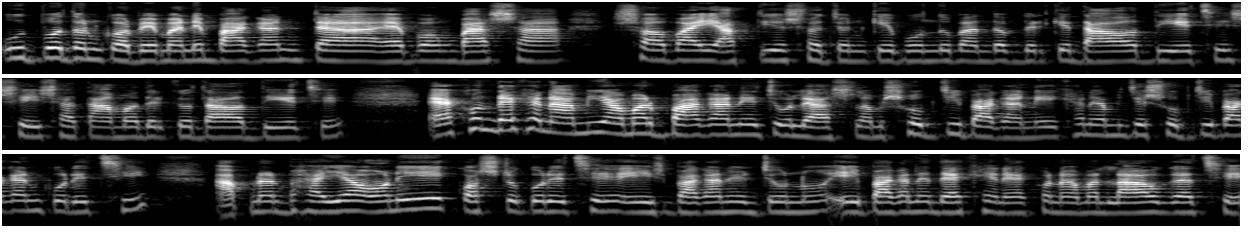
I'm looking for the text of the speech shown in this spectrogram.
উদ্বোধন করবে। মানে বাগানটা এবং বাসা, সবাই আত্মীয় স্বজনকে বন্ধু বান্ধবদেরকে দাওয়াত দিয়েছে, সেই সাথে আমাদেরকেও দাওয়াত দিয়েছে। এখন দেখেন আমি আমার বাগানে চলে আসলাম, সবজি বাগানে। এখানে আমি যে সবজি বাগান করেছি, আপনার ভাইয়া অনেক কষ্ট করেছে এই বাগানের জন্য। এই বাগানে দেখেন এখন আমার লাউ গাছে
